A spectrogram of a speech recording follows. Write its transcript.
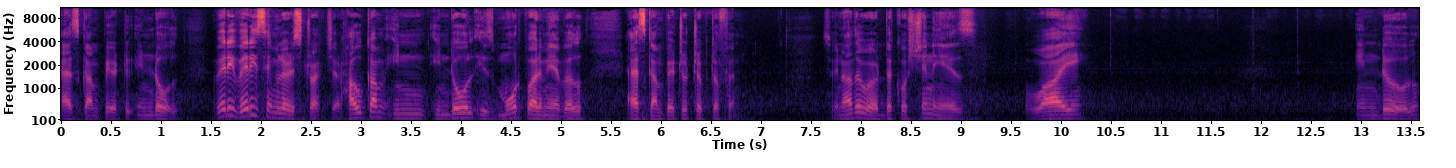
as compared to indole, very very similar structure, how come in indole is more permeable as compared to tryptophan. So, in other words the question is why indole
